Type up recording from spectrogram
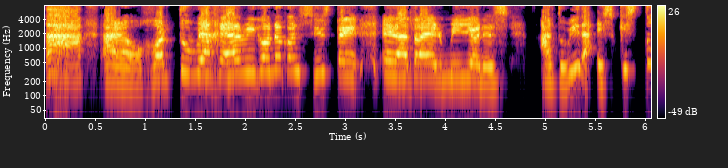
a lo mejor tu viaje álmico no consiste en atraer millones a tu vida. Es que esto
